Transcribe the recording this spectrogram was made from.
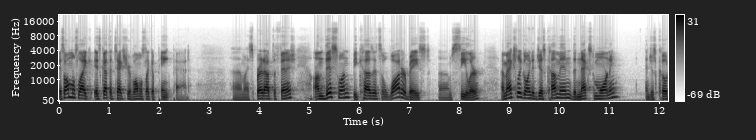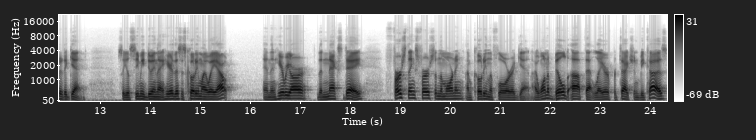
It's almost like, it's got the texture of almost like a paint pad. Um, I spread out the finish. On this one, because it's a water-based um, sealer, I'm actually going to just come in the next morning and just coat it again. So you'll see me doing that here. This is coating my way out. And then here we are the next day. First things first in the morning, I'm coating the floor again. I want to build up that layer of protection because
